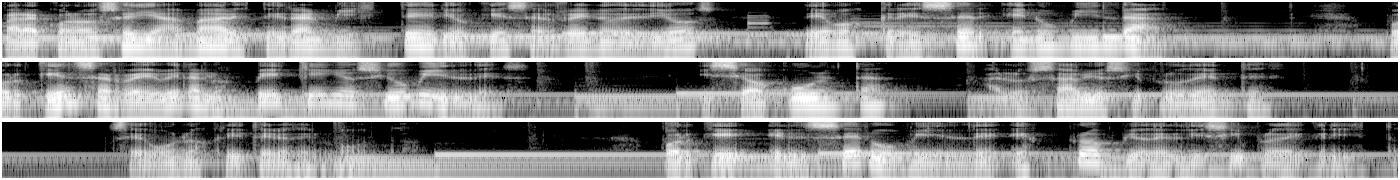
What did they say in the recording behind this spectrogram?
Para conocer y amar este gran misterio que es el reino de Dios, debemos crecer en humildad, porque Él se revela a los pequeños y humildes y se oculta a los sabios y prudentes según los criterios del mundo. Porque el ser humilde es propio del discípulo de Cristo.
